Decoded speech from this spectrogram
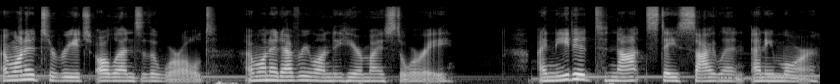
I wanted to reach all ends of the world. I wanted everyone to hear my story. I needed to not stay silent anymore.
